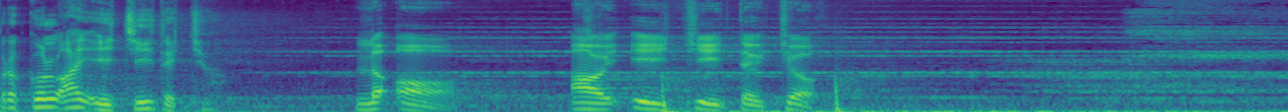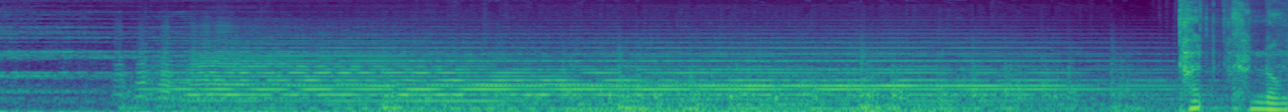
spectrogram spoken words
ប្រគល់ឲ្យអេជីទៅចុះ ល្អឲ្យអ៊ីជីទៅចុះស្ថិតក្នុង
